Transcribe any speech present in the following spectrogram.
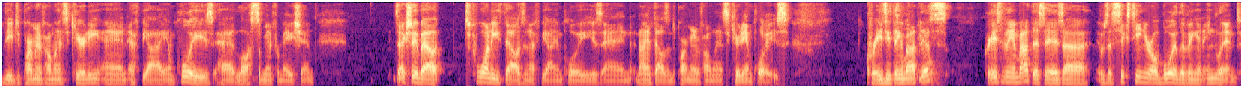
the Department of Homeland Security and FBI employees had lost some information. It's actually about 20,000 FBI employees and 9,000 Department of Homeland Security employees. Crazy thing about this, crazy thing about this is uh, it was a 16 year old boy living in England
